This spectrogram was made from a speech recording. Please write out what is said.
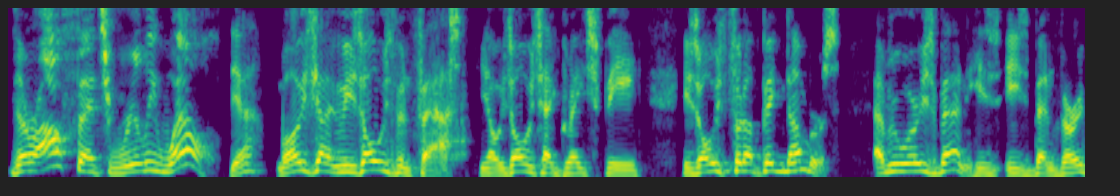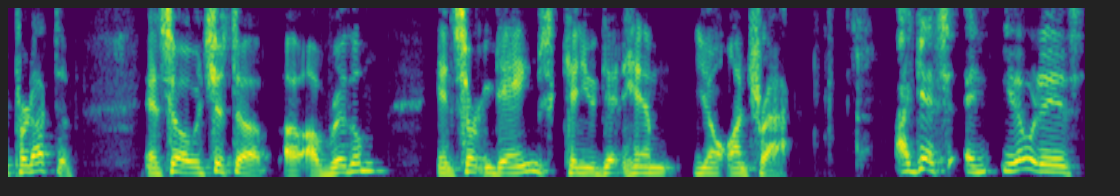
their offense really well. Yeah. Well, he's got. Mean, he's always been fast. You know, he's always had great speed. He's always put up big numbers everywhere he's been. He's he's been very productive, and so it's just a, a, a rhythm in certain games. Can you get him, you know, on track? I guess, and you know what it is?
